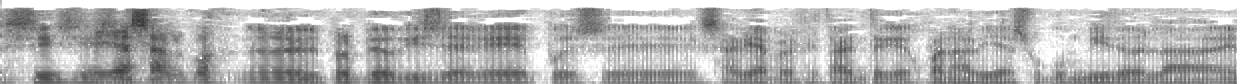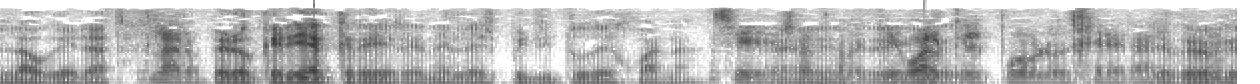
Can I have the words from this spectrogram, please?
Sí, sí. Ella es algo. el propio Guisegué pues eh, sabía perfectamente que Juana había sucumbido en la, en la hoguera, claro. pero quería creer en el espíritu de Juana. Sí, exactamente, eh, igual que el pueblo en general. Yo creo que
